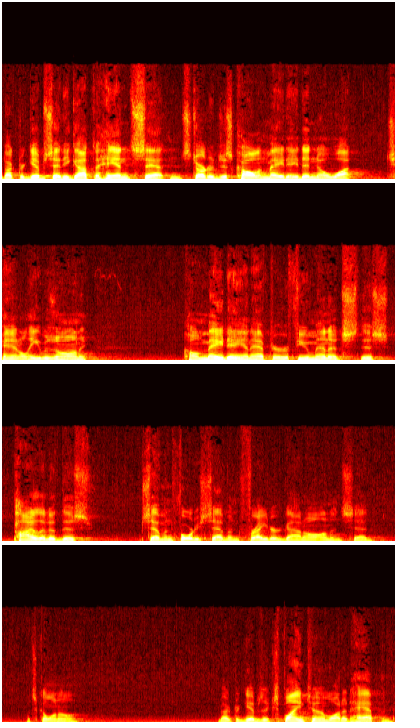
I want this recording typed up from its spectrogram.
Dr. Gibbs said he got the handset and started just calling Mayday. He didn't know what channel he was on. He called Mayday, and after a few minutes, this pilot of this 747 freighter got on and said, What's going on? Dr. Gibbs explained to him what had happened.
